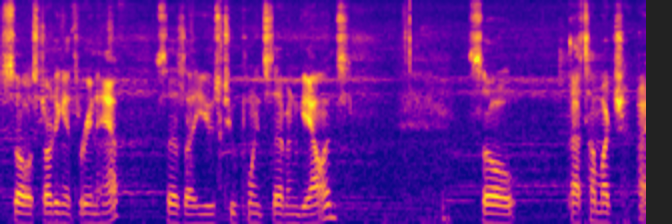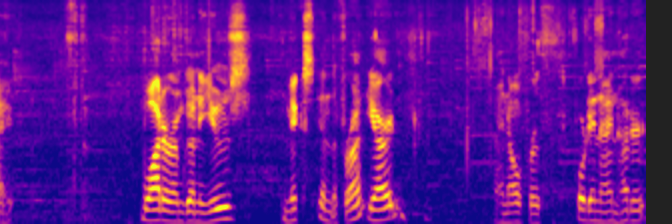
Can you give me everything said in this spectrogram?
So starting at three and a half, says I used 2.7 gallons. So that's how much I, water I'm going to use mix in the front yard. I know for 4,900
